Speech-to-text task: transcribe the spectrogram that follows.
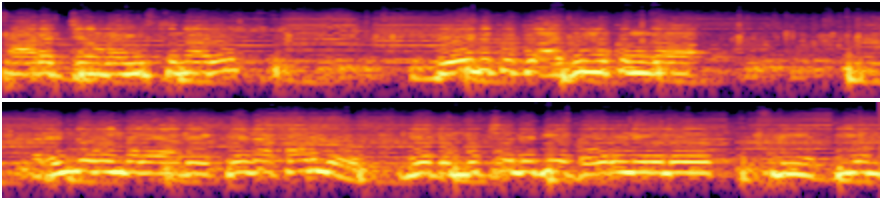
సారథ్యం వహిస్తున్నారు. వేదికకు అభిముఖంగా రెండు వందల యాభై క్రీడాకారులు నేటి ముఖ్య గౌరవనీయులు Shri B M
